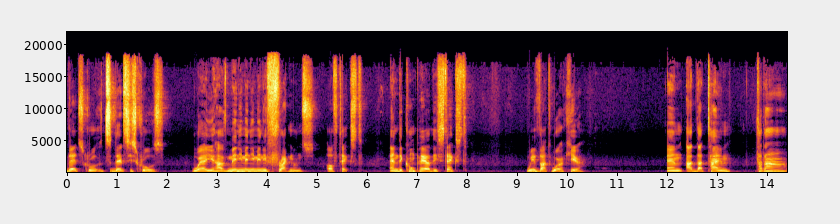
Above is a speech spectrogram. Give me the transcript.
Dead, Scrolls, Dead Sea Scrolls, where you have many, many, many fragments of text, and they compare this text with that work here. And at that time, ta-da,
